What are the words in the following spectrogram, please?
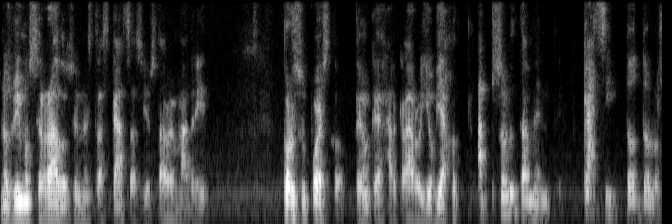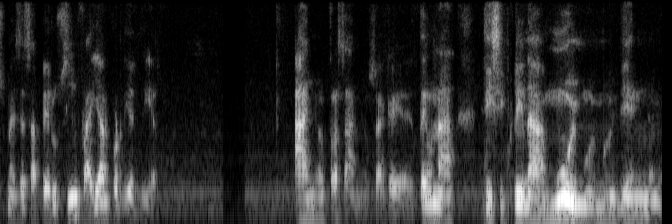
Nos vimos cerrados en nuestras casas, yo estaba en Madrid. Por supuesto, tengo que dejar claro, yo viajo absolutamente, casi todos los meses a Perú sin fallar por 10 días. Año tras año. O sea que tengo una disciplina muy, muy, muy bien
